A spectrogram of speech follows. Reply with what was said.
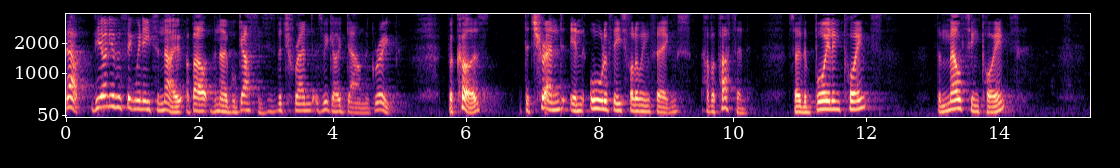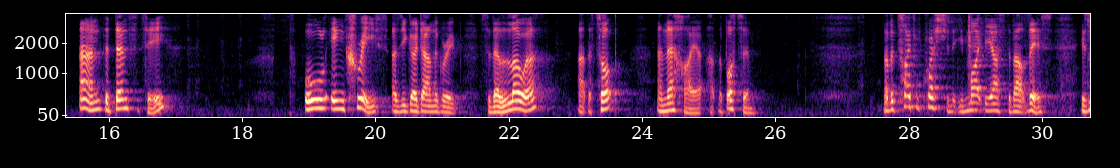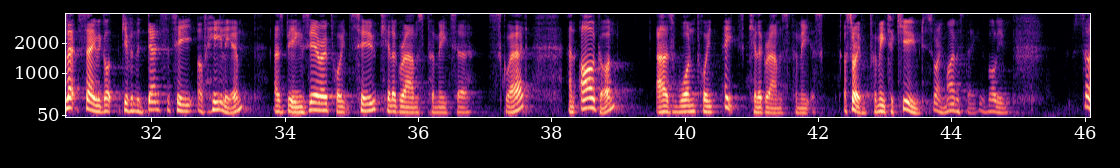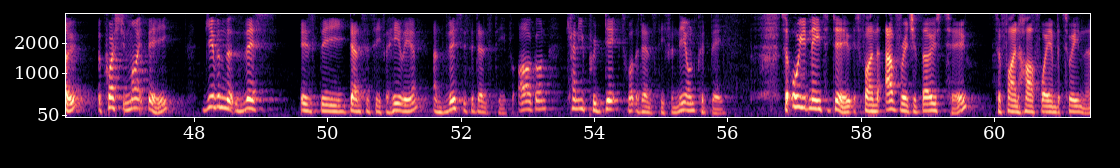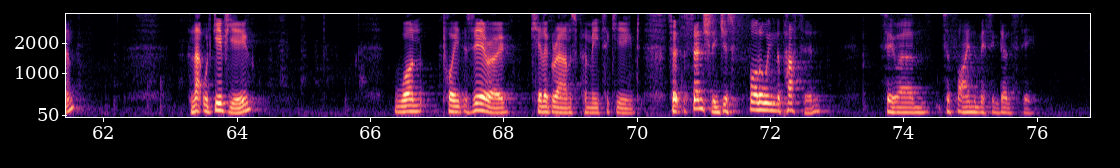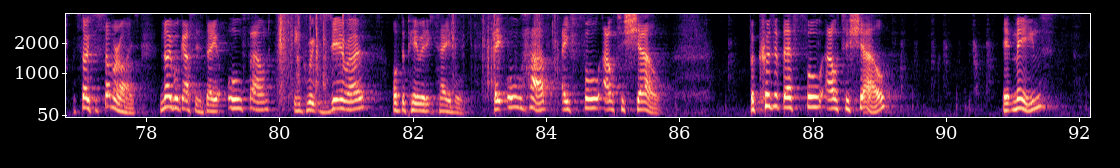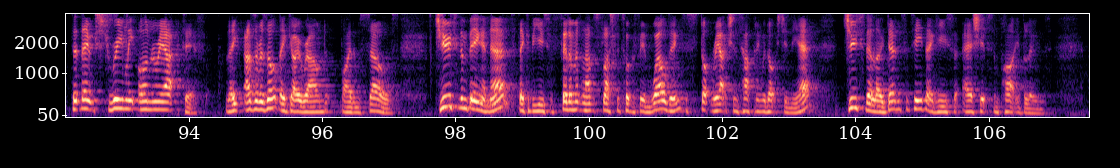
now the only other thing we need to know about the noble gases is the trend as we go down the group. Because the trend in all of these following things have a pattern. So the boiling point, the melting point, and the density all increase as you go down the group. So they're lower at the top and they're higher at the bottom. Now the type of question that you might be asked about this is let's say we got given the density of helium as being 0.2 kilograms per meter squared and argon as 1.8 kilograms per meter oh, sorry per meter cubed sorry my mistake volume so a question might be given that this is the density for helium, and this is the density for argon. Can you predict what the density for neon could be? So all you'd need to do is find the average of those two to find halfway in between them. And that would give you 1.0 kilograms per meter cubed. So it's essentially just following the pattern to, um, to find the missing density. So to summarise, noble gases, they are all found in group zero of the periodic table. They all have a full outer shell. Because of their full outer shell, it means that they're extremely unreactive. They, as a result, they go round by themselves. Due to them being inert, they could be used for filament lamps, flash photography, and welding to stop reactions happening with oxygen in the air. Due to their low density, they're used for airships and party balloons.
